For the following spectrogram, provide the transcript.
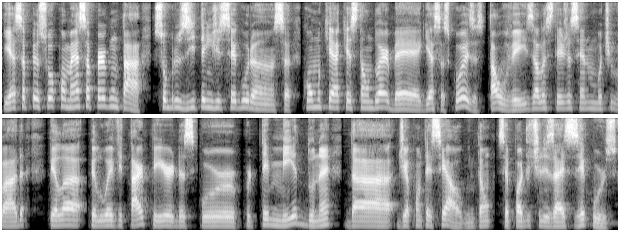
e essa pessoa começa a perguntar sobre os itens de segurança, como que é a questão do airbag, essas coisas. Talvez ela esteja sendo motivada pela, pelo evitar perdas, por, por ter medo, né, da, de acontecer algo. Então, você pode utilizar esses recursos.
